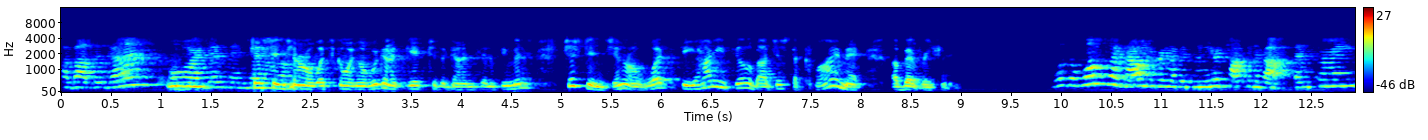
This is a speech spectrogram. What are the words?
About the guns or just in general? Just in general, what's going on? We're going to get to the guns in a few minutes. Just in general, what you, how do you feel about just the climate of everything? Well, the one point I want to bring up is when you're talking about censoring,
